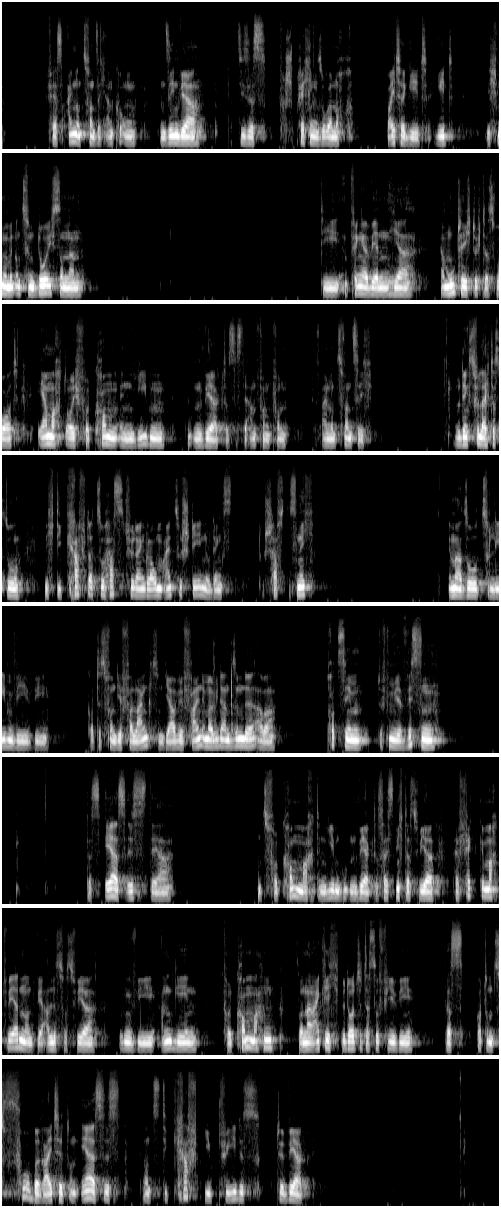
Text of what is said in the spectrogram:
Vers 21 angucken, dann sehen wir, dass dieses Versprechen sogar noch weitergeht. Er geht nicht nur mit uns hindurch, sondern die Empfänger werden hier ermutigt durch das Wort, er macht euch vollkommen in jedem guten Werk. Das ist der Anfang von Vers 21. Du denkst vielleicht, dass du nicht die Kraft dazu hast, für deinen Glauben einzustehen. Du denkst, du schaffst es nicht, immer so zu leben, wie, wie Gott es von dir verlangt. Und ja, wir fallen immer wieder in Sünde, aber Trotzdem dürfen wir wissen, dass er es ist, der uns vollkommen macht in jedem guten Werk. Das heißt nicht, dass wir perfekt gemacht werden und wir alles, was wir irgendwie angehen, vollkommen machen, sondern eigentlich bedeutet das so viel wie, dass Gott uns vorbereitet und er es ist, der uns die Kraft gibt für jedes gute Werk,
